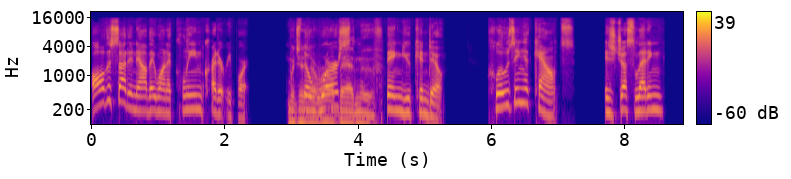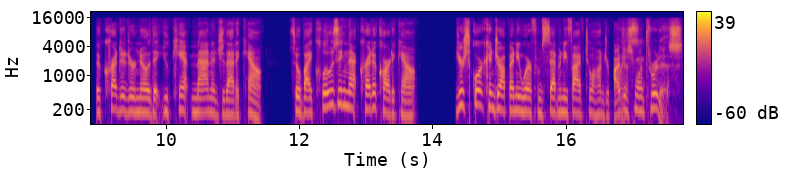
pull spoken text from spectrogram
All of a sudden now they want a clean credit report. Which is The a real worst- bad move. Thing you can do. Closing accounts is just letting the creditor know that you can't manage that account. So by closing that credit card account, your score can drop anywhere from 75 to 100 I just went through this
